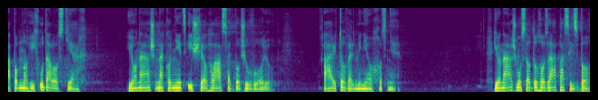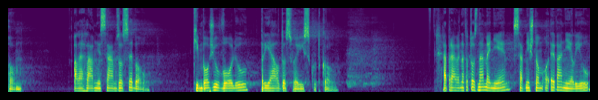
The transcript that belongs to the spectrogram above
a po mnohých udalostiach Jonáš nakoniec išiel hlásať Božiu vôľu. A aj to veľmi neochotne. Jonáš musel dlho zápasiť s Bohom, ale hlavne sám so sebou, kým Božiu vôľu prijal do svojich skutkov. A práve na toto znamenie sa v dnešnom evanieliu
